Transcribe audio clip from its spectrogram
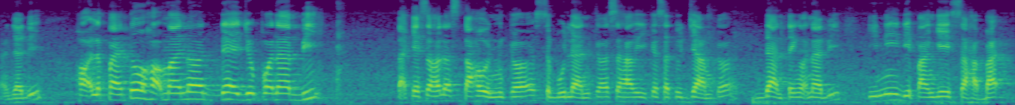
Ha, jadi hak lepas tu hak mana dia jumpa nabi tak kisahlah setahun ke sebulan ke sehari ke satu jam ke dan tengok nabi ini dipanggil sahabat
